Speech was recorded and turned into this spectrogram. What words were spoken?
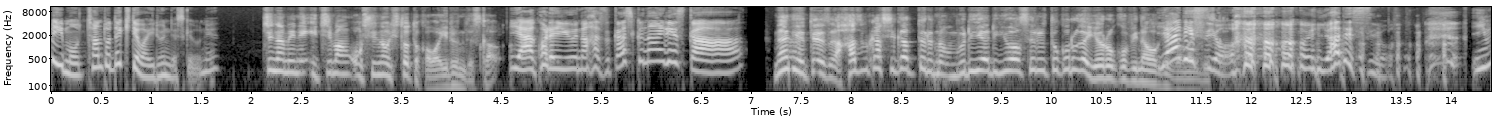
ーリーもちゃんとできてはいるんですけどね。ちなみに一番推しの人とかはいるんですか？いやこれ言うの恥ずかしくないですか？何言ってるんですか？恥ずかしがってるのを無理やり言わせるところが喜びなわけじゃな嫌いでか。ですすよ 嫌ですよ。今ん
